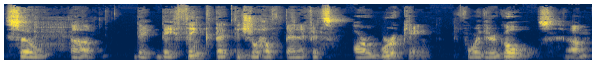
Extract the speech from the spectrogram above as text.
so uh, they, they think that digital health benefits are working for their goals. Um,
